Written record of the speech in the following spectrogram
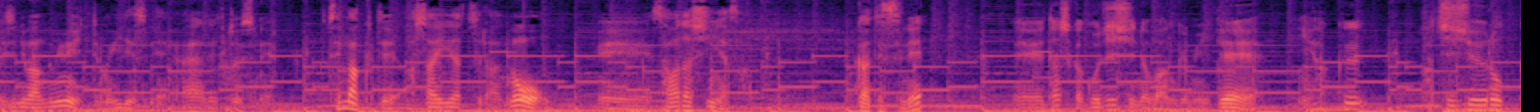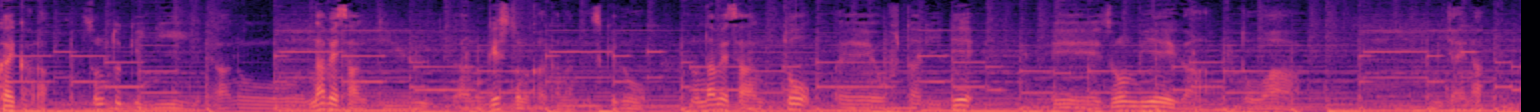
別に番組名言ってもいいですね。えっとですね狭くて浅いやつらのえー、田信也さんがですね、えー、確かご自身の番組で286回かなその時にあの鍋さんっていうあのゲストの方なんですけど鍋さんと、えー、お二人で、えー、ゾンビ映画とはみたいな。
